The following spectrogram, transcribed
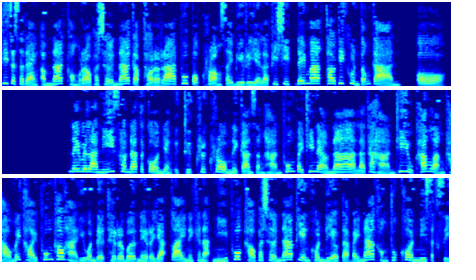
ที่จะแสดงอำนาจของเราเผชิญหน้ากับทรราชผู้ปกครองไซบีเรียและพิชิตได้มากเท่าที่คุณต้องการ โอในเวลานี้คอนดาตะโกนอย่างอึกทึกครึกโครมในการสังหารพุ่งไปที่แนวหน้าและทหารที่อยู่ข้างหลังเขาไม่ถอยพุ่งเข้าหาอีวันเดอร์เทเรเบิร์ในระยะไกลในขณะนี้พวกเขาเผชิญหน้าเพียงคนเดียวแต่ใบหน้าของทุกคนมีศักดิ์ศรี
